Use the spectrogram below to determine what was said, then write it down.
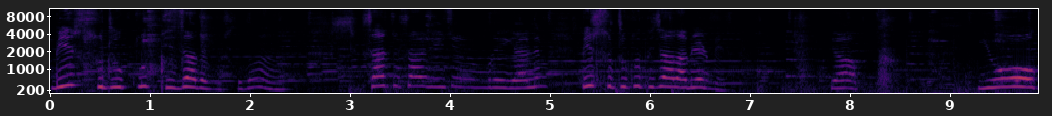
Bir sucuklu pizza demişti değil mi? Sadece sadece için buraya geldim. Bir sucuklu pizza alabilir miyim? Ya. Yok.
